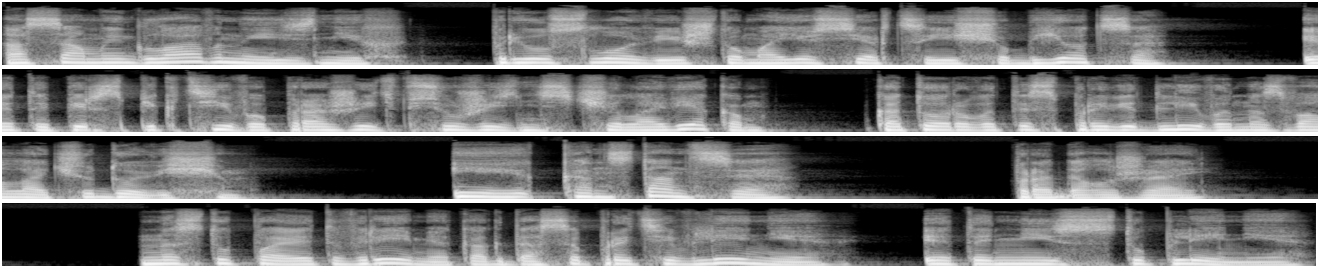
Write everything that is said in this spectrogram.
А самый главный из них, при условии, что мое сердце еще бьется, это перспектива прожить всю жизнь с человеком, которого ты справедливо назвала чудовищем. И, Констанция, продолжай. Наступает время, когда сопротивление — это не исступление,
